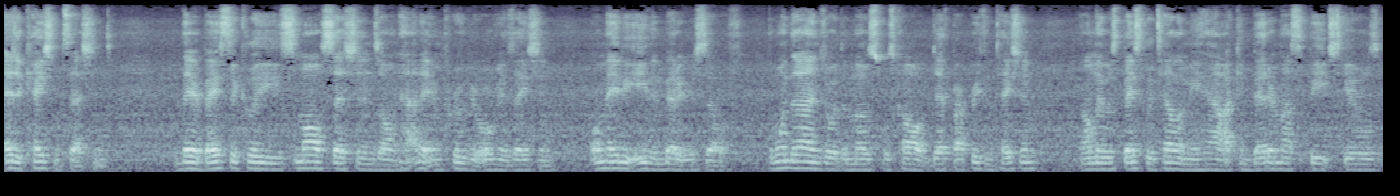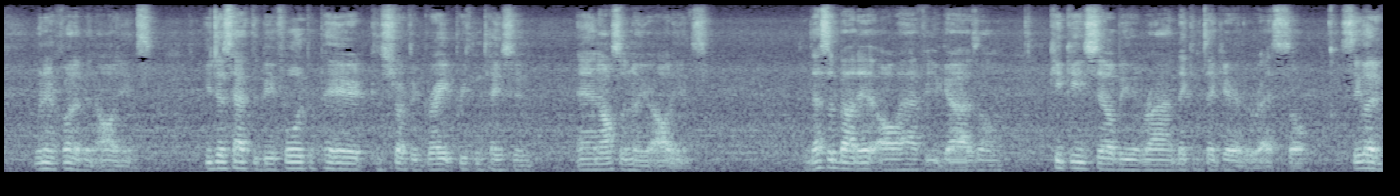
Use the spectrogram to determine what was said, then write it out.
education sessions, they're basically small sessions on how to improve your organization or maybe even better yourself. The one that I enjoyed the most was called Death by Presentation. Um, it was basically telling me how I can better my speech skills when in front of an audience. You just have to be fully prepared, construct a great presentation, and also know your audience. That's about it, all I have for you guys. Um, Kiki, Shelby, and Ryan, they can take care of the rest. So, see you later.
